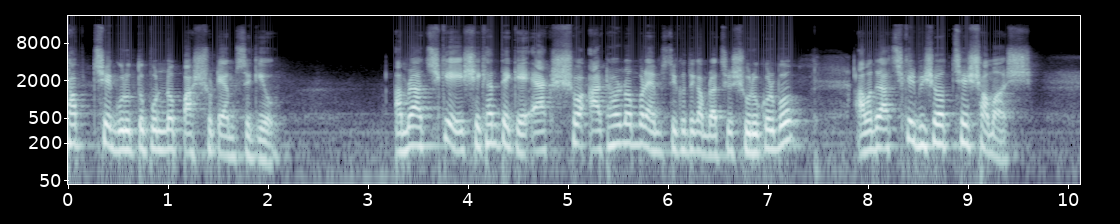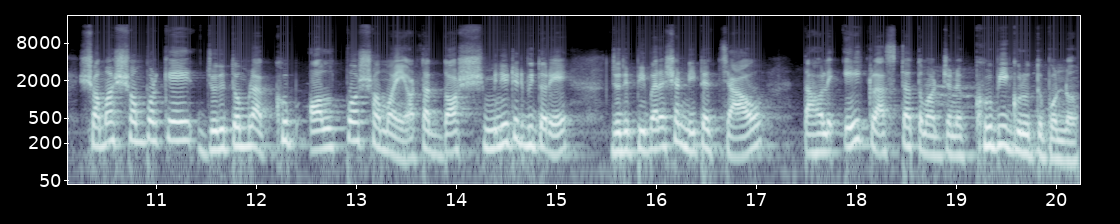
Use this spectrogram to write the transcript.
সবচেয়ে গুরুত্বপূর্ণ পাঁচশোটি এমসিকিউ। আমরা আজকে সেখান থেকে একশো আঠারো নম্বর এমসিকিউ থেকে আমরা আজকে শুরু করব। আমাদের আজকের বিষয় হচ্ছে সমাস। সমাজ সম্পর্কে যদি তোমরা খুব অল্প সময়ে, অর্থাৎ দশ মিনিটের ভিতরে যদি প্রিপারেশন নিতে চাও তাহলে এই ক্লাসটা তোমার জন্য খুবই গুরুত্বপূর্ণ।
